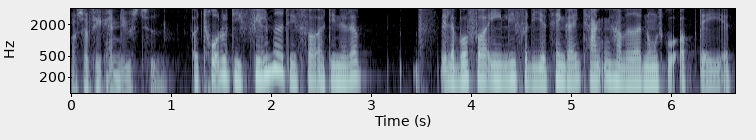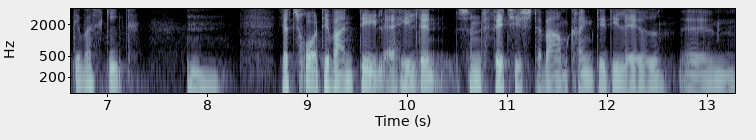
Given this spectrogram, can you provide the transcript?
og så fik han livstid. Og tror du, de filmede det for, at de netop... Eller hvorfor egentlig? Fordi jeg tænker ikke, tanken har været, at nogen skulle opdage, at det var sket. Jeg tror, det var en del af hele den sådan fetish, der var omkring det, de lavede. Øhm,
